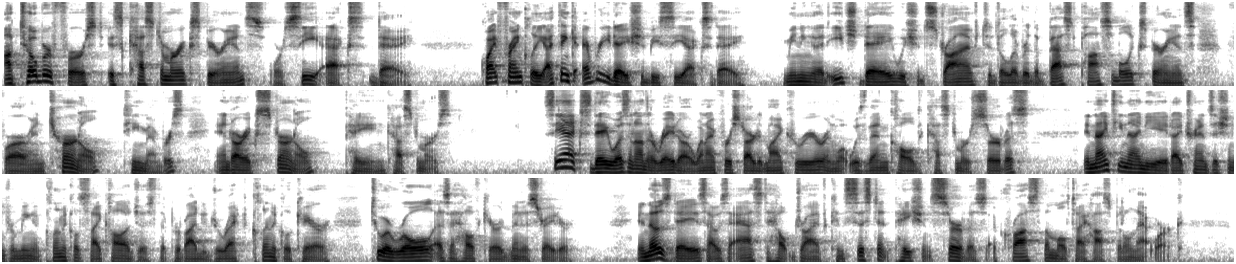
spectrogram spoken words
October 1st is Customer Experience, or CX Day. Quite frankly, I think every day should be CX Day, meaning that each day we should strive to deliver the best possible experience for our internal team members and our external paying customers. CX Day wasn't on the radar when I first started my career in what was then called customer service. In 1998, I transitioned from being a clinical psychologist that provided direct clinical care to a role as a healthcare administrator. In those days, I was asked to help drive consistent patient service across the multi hospital network.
